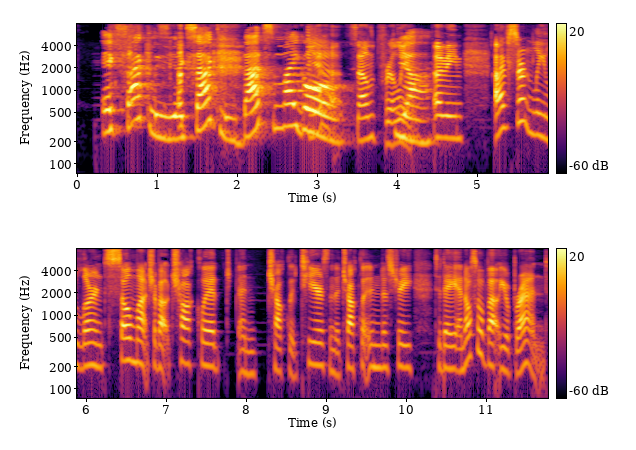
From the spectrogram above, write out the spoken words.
exactly, exactly. That's my goal. Yeah, sounds brilliant. Yeah. I mean, I've certainly learned so much about chocolate and chocolatiers and the chocolate industry today, and also about your brand.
